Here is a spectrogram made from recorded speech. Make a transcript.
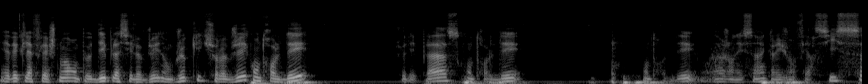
Et avec la flèche noire, on peut déplacer l'objet. Donc je clique sur l'objet, CTRL D. Je déplace, CTRL D. CTRL D. Voilà, j'en ai 5. Allez, je vais en faire 6.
